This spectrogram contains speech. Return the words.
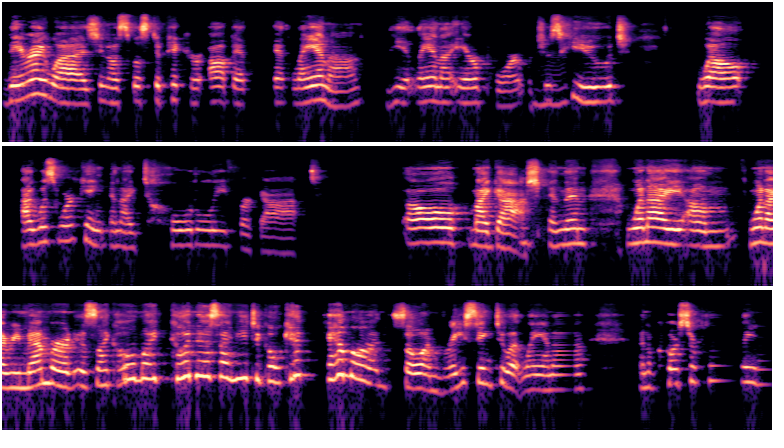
there I was, you know, supposed to pick her up at Atlanta, the Atlanta airport, which is Mhm. huge. Well, I was working and I totally forgot. Oh my gosh. And then when I um when I remembered it's like, "Oh my goodness, I need to go get Emma." And so I'm racing to Atlanta. And of course her plane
